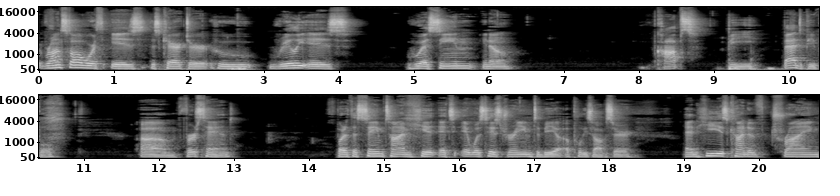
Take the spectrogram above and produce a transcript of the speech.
Ron Stallworth is this character who really is who has seen, you know, cops be bad to people um firsthand but at the same time he it's it was his dream to be a, a police officer. And he is kind of trying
